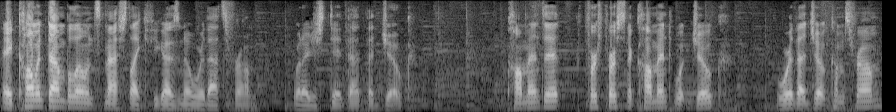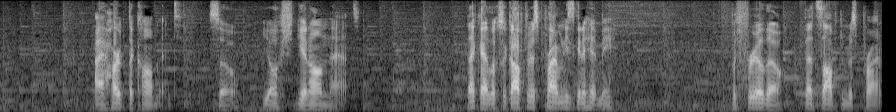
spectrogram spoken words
Hey, comment down below and smash like if you guys know where that's from. What I just did, that, that joke. Comment it. First person to comment what joke, where that joke comes from, I heart the comment. So, y'all should get on that. That guy looks like Optimus Prime and he's gonna hit me. But for real though, that's Optimus Prime.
